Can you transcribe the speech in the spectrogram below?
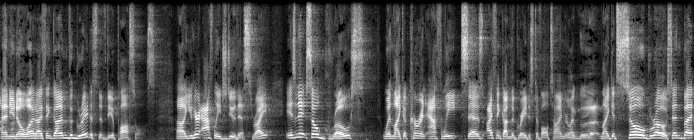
And you know what? I think I'm the greatest of the apostles. Uh, you hear athletes do this, right? Isn't it so gross when like a current athlete says i think i'm the greatest of all time you're like Ugh. like it's so gross and but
